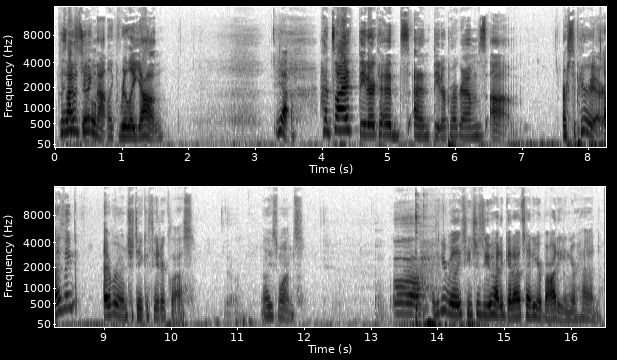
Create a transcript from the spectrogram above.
because I is was doing that like really young. Yeah. Hence why theater kids and theater programs um, are superior. I think everyone should take a theater class. Yeah. At least once. uh, I think it really teaches you how to get outside of your body and your head and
